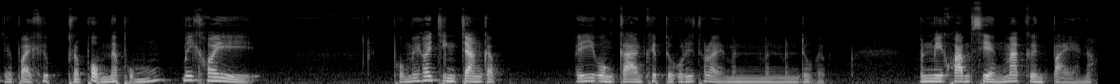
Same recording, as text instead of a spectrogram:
เดี๋ยวปล่อยคือสำหรับผมนะ ผมไม่ค่อย ผมไม่ค่อยจริงจังกับไอ้วงการคริปโตเคอเรนซีเท่าไหร่มันมันมันดูแบบ มันมีความเสี่ยงมากเกินไปอะเนาะ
